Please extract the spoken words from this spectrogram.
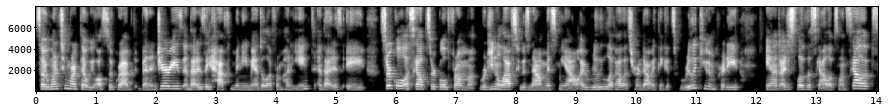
So I wanted to mark that we also grabbed Ben & Jerry's, and that is a half mini mandala from Honey Inked, and that is a circle, a scalp circle from Regina Laughs, who is now Miss Meow. I really love how that turned out. I think it's really cute and pretty and I just love the scallops on scallops.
